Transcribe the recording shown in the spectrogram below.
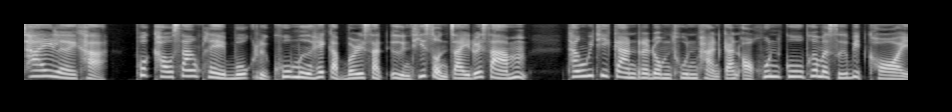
ใช่เลยค่ะ พวกเขาสร้างเพลย์บุ๊กหรือคู่มือให้กับบริษัทอื่นที่สนใจด้วยซ้ำ ทั้งวิธีการระดมทุนผ่านการออกหุ้นกู้เพื่อมาซื้อบิตคอยน์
